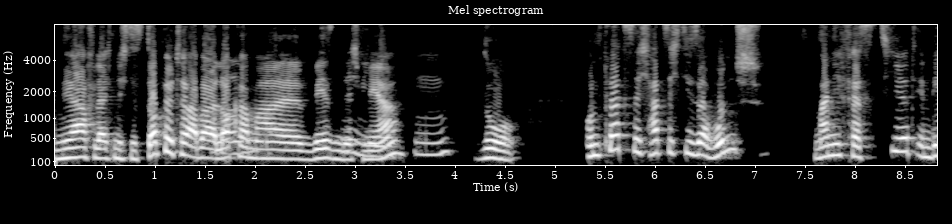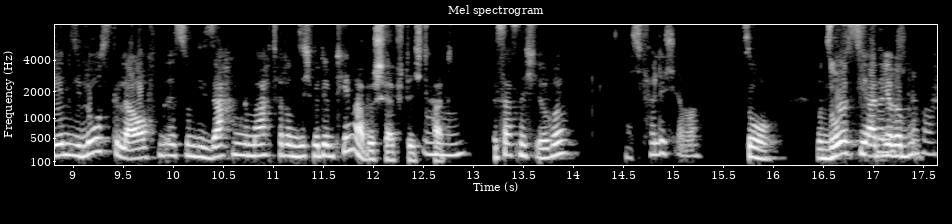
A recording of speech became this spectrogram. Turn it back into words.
Ja, vielleicht nicht das Doppelte, aber locker mal wesentlich mehr. Mhm. So. Und plötzlich hat sich dieser Wunsch manifestiert, indem sie losgelaufen ist und die Sachen gemacht hat und sich mit dem Thema beschäftigt hat. Mhm. Ist das nicht irre? Das ist völlig irre. So. Und so ist sie an ihre, irre.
